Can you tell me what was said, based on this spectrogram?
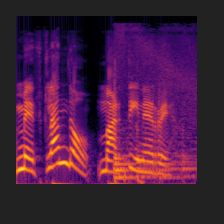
Mezclando Martín R.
